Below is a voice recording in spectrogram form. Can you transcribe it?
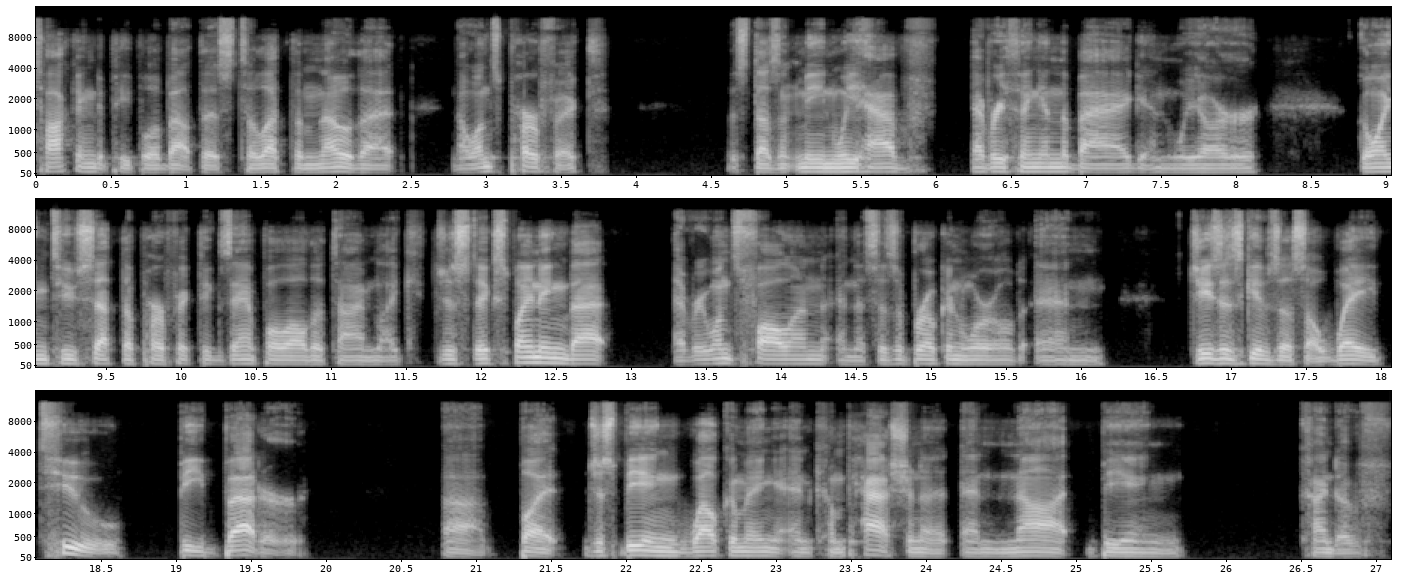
talking to people about this to let them know that no one's perfect. This doesn't mean we have everything in the bag and we are going to set the perfect example all the time. Like just explaining that everyone's fallen and this is a broken world and Jesus gives us a way to be better. Uh, but just being welcoming and compassionate and not being kind of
